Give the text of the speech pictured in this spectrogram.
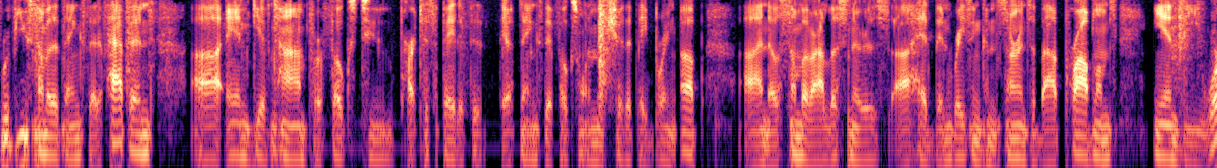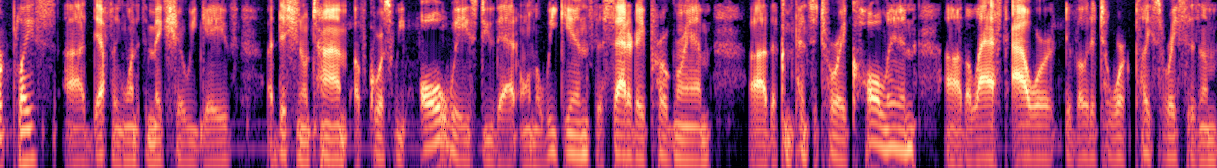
review some of the things that have happened uh, and give time for folks to participate if there are things that folks want to make sure that they bring up. Uh, I know some of our listeners uh, had been raising concerns about problems in the workplace. Uh, definitely wanted to make sure we gave additional time. Of course, we always do that on the weekends. The Saturday program, uh, the compensatory call in, uh, the last hour devoted to workplace racism.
